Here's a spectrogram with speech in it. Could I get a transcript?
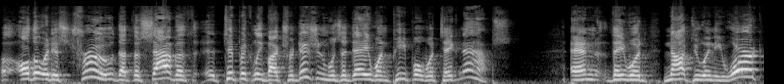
uh, although it is true that the Sabbath, uh, typically by tradition, was a day when people would take naps and they would not do any work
